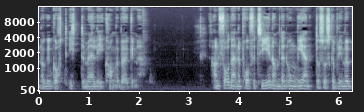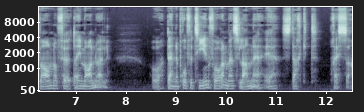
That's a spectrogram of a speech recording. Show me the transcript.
noe godt ettermæle i kongebøkene. Han får denne profetien om den unge jenta som skal bli med barn og føde Immanuel, og denne profetien får han mens landet er sterkt pressa.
